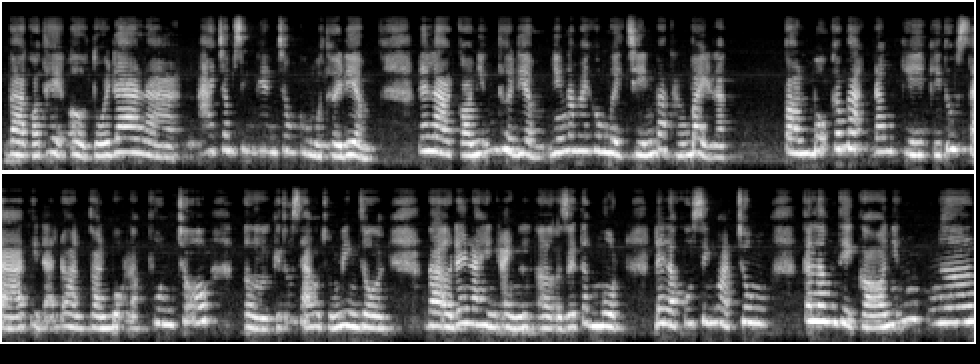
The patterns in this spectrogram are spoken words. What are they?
và có thể ở tối đa là 200 sinh viên trong cùng một thời điểm. Nên là có những thời điểm những năm 2019 và tháng 7 là toàn bộ các bạn đăng ký ký túc xá thì đã đoàn toàn bộ là full chỗ ở ký túc xá của chúng mình rồi. Và ở đây là hình ảnh ờ, ở, dưới tầng 1 đây là khu sinh hoạt chung. Cát Lâm thì có những Ờ,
